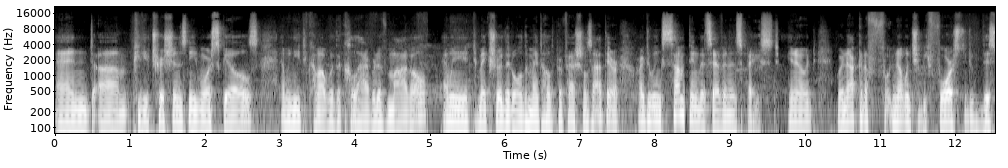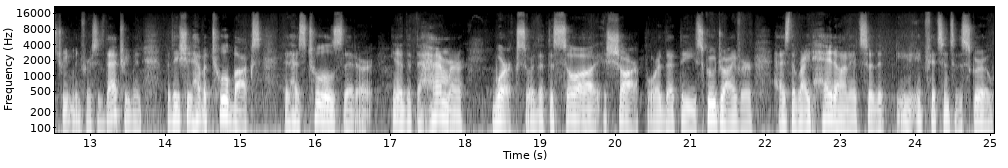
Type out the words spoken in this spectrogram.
And um, pediatricians need more skills. And we need to come up with a collaborative model. And we need to make sure that all the mental health professionals out there are doing something that's evidence based. You know, we're not going to, no one should be forced to do this treatment versus that treatment, but they should have a toolbox that has tools that are, you know, that the hammer works or that the saw is sharp or that the screwdriver has the right head on it so that it fits into the screw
